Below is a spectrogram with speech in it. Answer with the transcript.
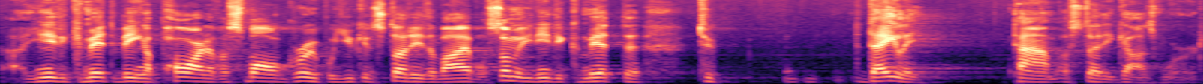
Uh, you need to commit to being a part of a small group where you can study the Bible. Some of you need to commit to, to daily time of study God's Word.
